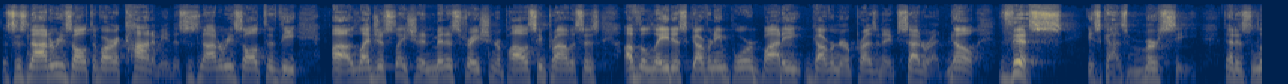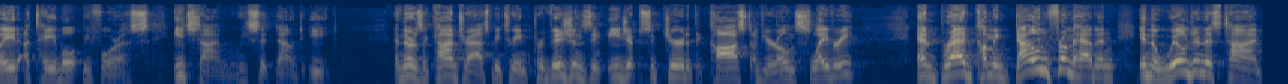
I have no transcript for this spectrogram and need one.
This is not a result of our economy. This is not a result of the uh, legislation, administration, or policy promises of the latest governing board, body, governor, president, etc. No, this is God's mercy that has laid a table before us each time when we sit down to eat. And there's a contrast between provisions in Egypt secured at the cost of your own slavery and bread coming down from heaven in the wilderness time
